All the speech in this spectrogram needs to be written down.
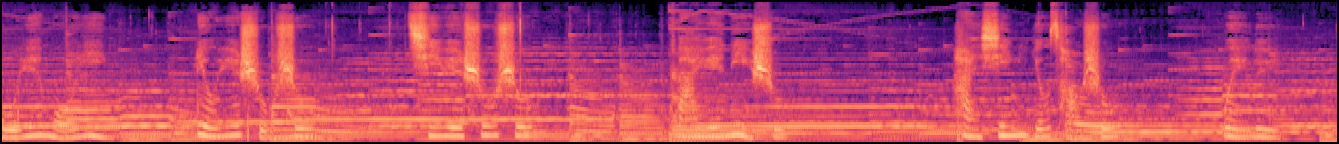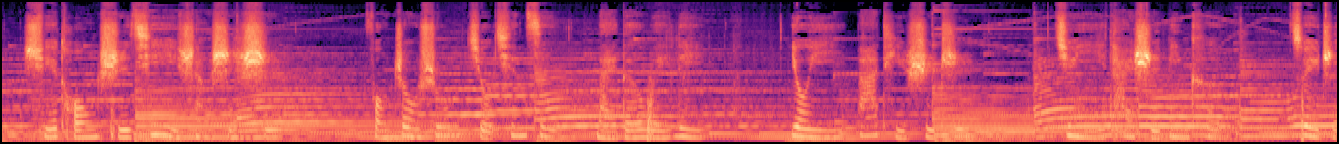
五曰魔印，六曰属书，七曰书书，八曰隶书。汉兴有草书，魏律，学童十七以上识诗，逢咒书九千字，乃得为例。又以八体示之。郡仪太史宾客，罪者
